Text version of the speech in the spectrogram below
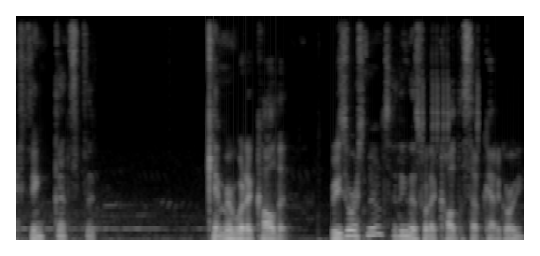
I think that's the... Can't remember what I called it. Resource nodes? I think that's what I called the subcategory.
